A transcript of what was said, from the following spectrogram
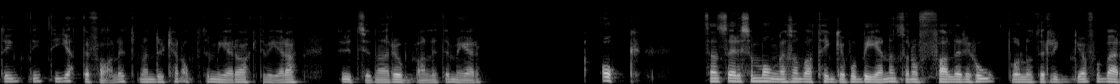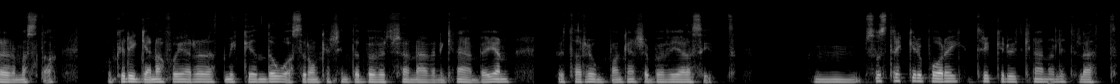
det är inte jättefarligt men du kan optimera och aktivera utsidan av rumpan lite mer. Och sen så är det så många som bara tänker på benen så de faller ihop och låter ryggen få bära det mesta. Och ryggarna får göra rätt mycket ändå så de kanske inte behöver känna även i knäböjen. Utan rumpan kanske behöver göra sitt. Mm, så sträcker du på dig, trycker ut knäna lite lätt.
